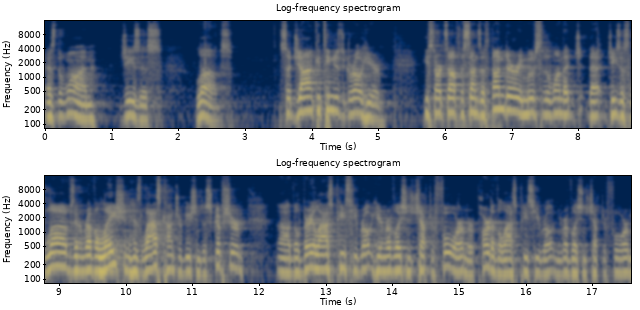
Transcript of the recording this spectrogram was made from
as the one Jesus loves. So John continues to grow here. He starts off the sons of thunder, he moves to the one that, that Jesus loves, in Revelation, his last contribution to Scripture, uh, the very last piece he wrote here in Revelation chapter 4, or part of the last piece he wrote in Revelation chapter 4,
